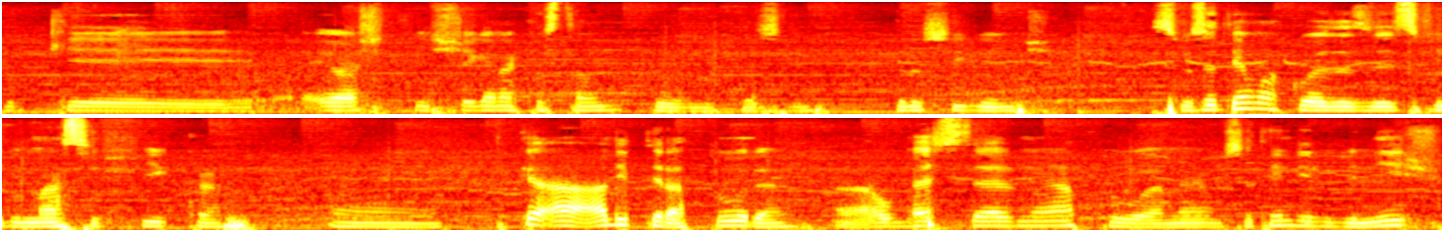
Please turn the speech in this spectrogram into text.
porque eu acho que chega na questão de público, assim, pelo seguinte. Se você tem uma coisa, às vezes, que ele massifica. É, porque a, a literatura, a, o best-seller não é à toa, né? Você tem livro de nicho,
